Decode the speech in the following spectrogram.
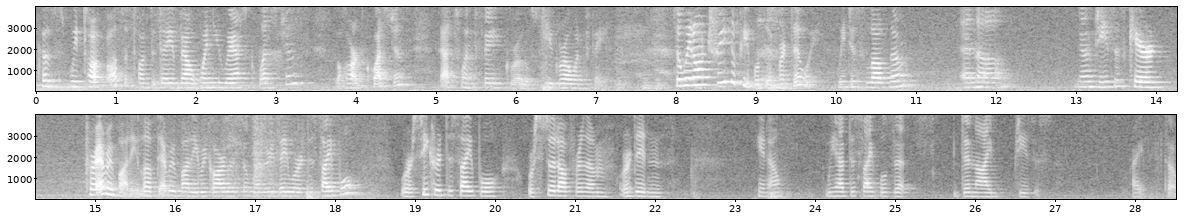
Because we talk, also talked today about when you ask questions, the hard questions, that's when faith grows. You grow in faith. So we don't treat the people different, do we? We just love them. And, uh, you know, Jesus cared for everybody, loved everybody, regardless of whether they were a disciple or a secret disciple or stood up for them or didn't. You know, we had disciples that denied Jesus, right? So.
